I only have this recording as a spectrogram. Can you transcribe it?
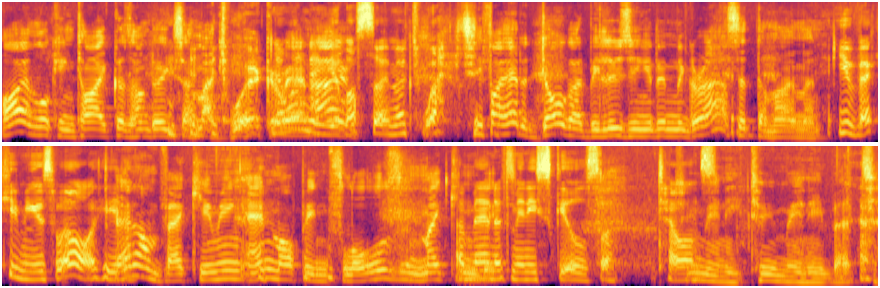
I'm looking tight because I'm doing so much work No around wonder you lost so much weight. If I had a dog, I'd be losing it in the grass at the moment. You're vacuuming as well, here. And I'm vacuuming and mopping floors and making a man bits. of many skills, uh, Too talents. many, too many, but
